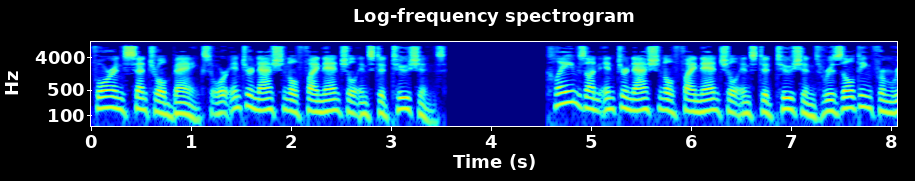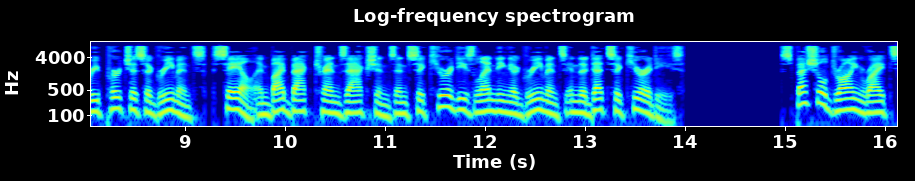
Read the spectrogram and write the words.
foreign central banks or international financial institutions. Claims on international financial institutions resulting from repurchase agreements, sale and buyback transactions and securities lending agreements in the debt securities. Special drawing rights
